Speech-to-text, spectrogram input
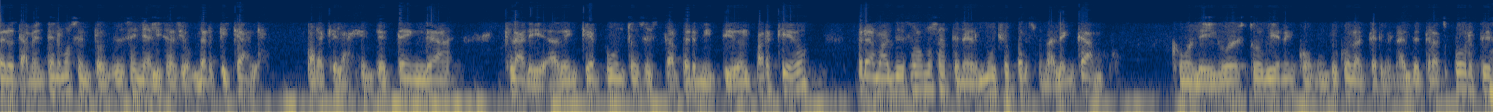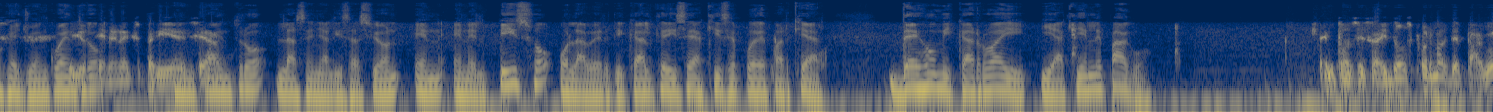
pero también tenemos entonces señalización vertical para que la gente tenga claridad en qué puntos está permitido el parqueo, pero además de eso vamos a tener mucho personal en campo. Como le digo, esto viene en conjunto con la terminal de transportes. yo encuentro, Ellos tienen experiencia. encuentro la señalización en, en el piso o la vertical que dice aquí se puede parquear. Dejo mi carro ahí y a quién le pago. Entonces hay dos formas de pago.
